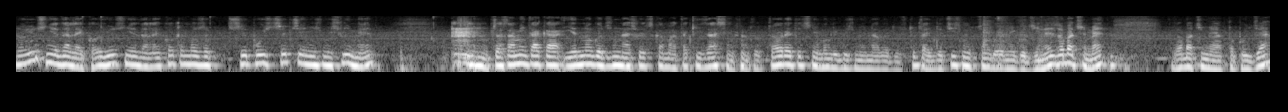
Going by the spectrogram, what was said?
No już niedaleko, już niedaleko, to może przypójść szybciej niż myślimy. Czasami taka jednogodzinna świeczka ma taki zasięg, no to teoretycznie moglibyśmy nawet już tutaj docisnąć w ciągu jednej godziny. Zobaczymy. Zobaczymy jak to pójdzie.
